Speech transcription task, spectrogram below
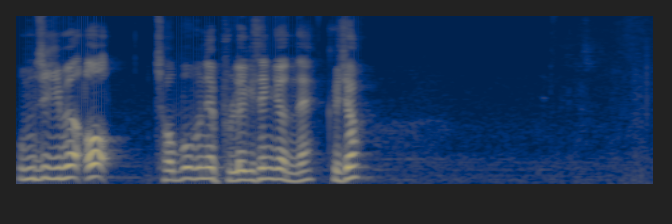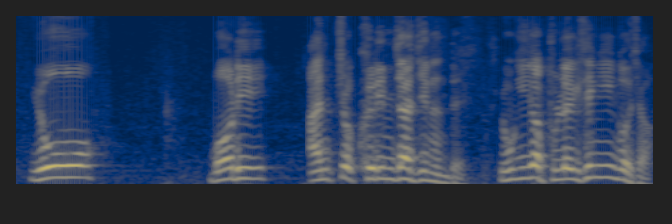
움직이면 어? 저 부분에 블랙이 생겼네. 그죠? 요 머리 안쪽 그림자 지는데 여기가 블랙이 생긴 거죠.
